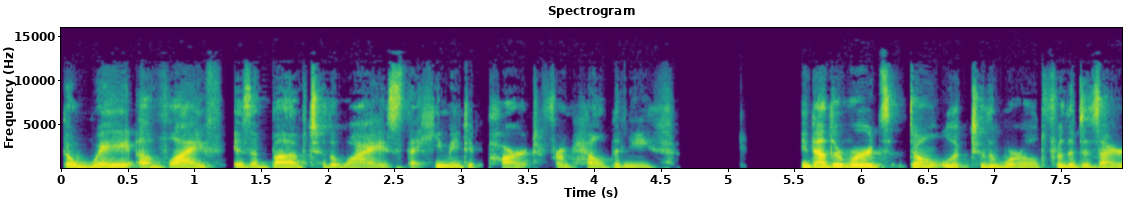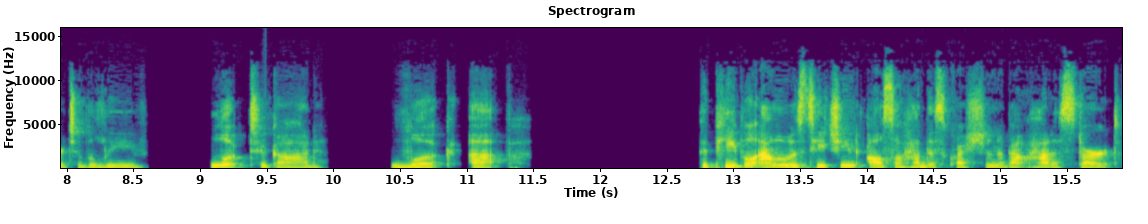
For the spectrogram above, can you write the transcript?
the way of life is above to the wise, that he may depart from hell beneath. In other words, don't look to the world for the desire to believe. Look to God. Look up. The people Alma was teaching also had this question about how to start.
